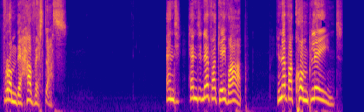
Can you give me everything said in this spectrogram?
from the harvesters. And and he never gave up. He never complained.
